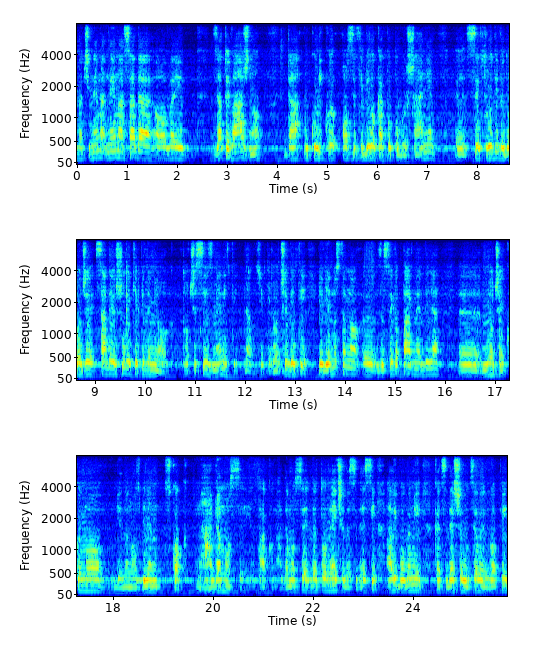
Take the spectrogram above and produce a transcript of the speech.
znači nema, nema sada, ovaj, zato je važno da ukoliko oseti bilo kakvo pogoršanje, E, se trudi da dođe, sada je još uvek epidemiolog. To će se izmeniti. Da, će biti. To će biti, jer jednostavno e, za svega par nedelja e, mi očekujemo jedan ozbiljan skok. Nadamo se, je tako? Nadamo se da to neće da se desi, ali boga mi, kad se dešava u celoj Evropi,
